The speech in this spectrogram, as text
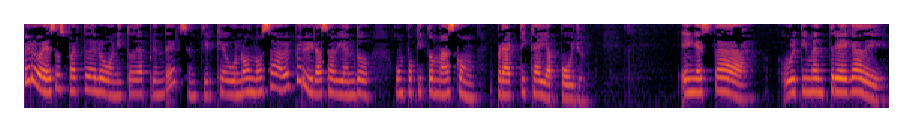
pero eso es parte de lo bonito de aprender, sentir que uno no sabe, pero irá sabiendo un poquito más con práctica y apoyo. En esta última entrega de,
